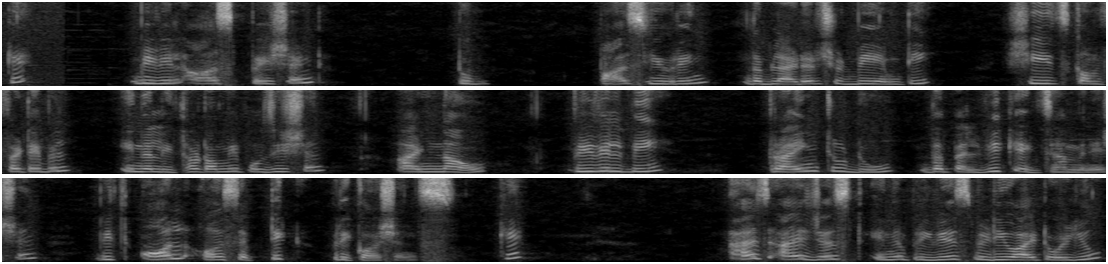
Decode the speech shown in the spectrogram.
Okay? We will ask patient to pass urine, the bladder should be empty, she is comfortable in a lithotomy position and now we will be trying to do the pelvic examination with all aseptic precautions. Okay. As I just in a previous video I told you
